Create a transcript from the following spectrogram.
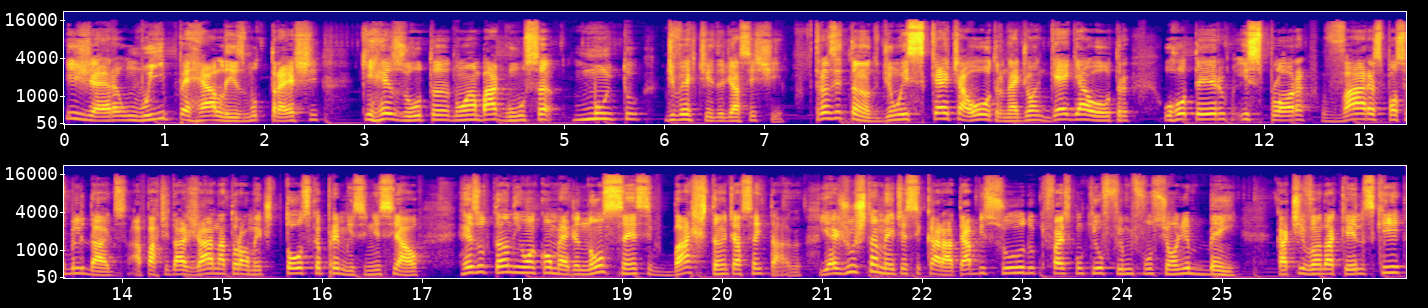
e gera um hiperrealismo trash que resulta numa bagunça muito divertida de assistir. Transitando de um sketch a outro, né, de uma gag a outra, o roteiro explora várias possibilidades a partir da já naturalmente tosca premissa inicial resultando em uma comédia nonsense bastante aceitável. E é justamente esse caráter absurdo que faz com que o filme funcione bem, cativando aqueles que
